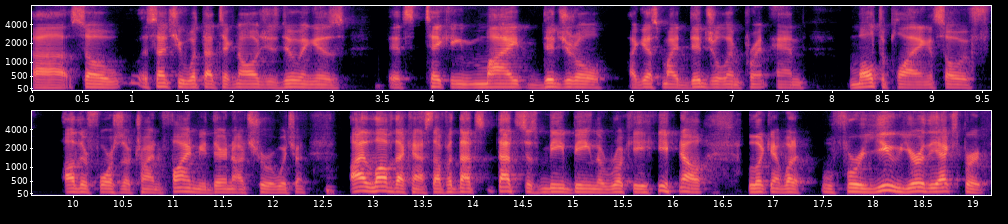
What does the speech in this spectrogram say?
Uh, so essentially, what that technology is doing is it's taking my digital, I guess, my digital imprint and multiplying it. So if other forces are trying to find me they're not sure which one i love that kind of stuff but that's that's just me being the rookie you know looking at what for you you're the expert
